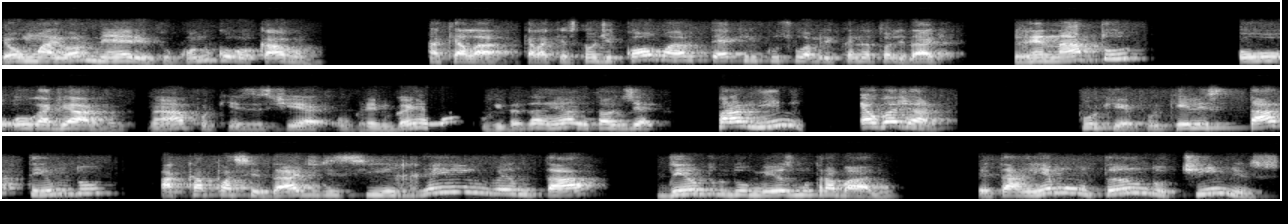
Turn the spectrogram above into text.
é o maior mérito. Quando colocavam aquela, aquela questão de qual o maior técnico sul-americano na atualidade, Renato ou, ou Gadiardo, né? porque existia o Grêmio ganhando, River ganhando e tal, dizia, para mim é o Gadiardo. Por quê? Porque ele está tendo a capacidade de se reinventar dentro do mesmo trabalho. Ele está remontando times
